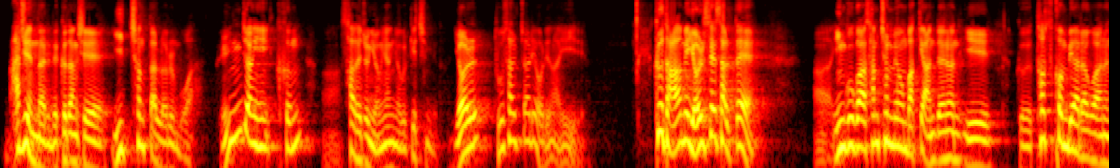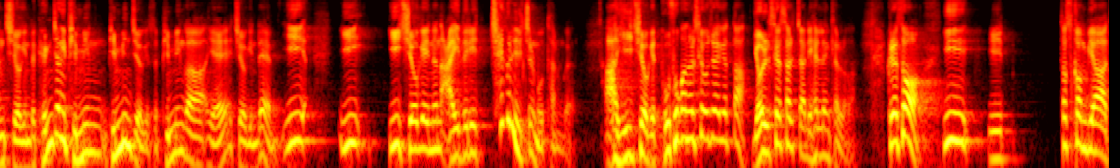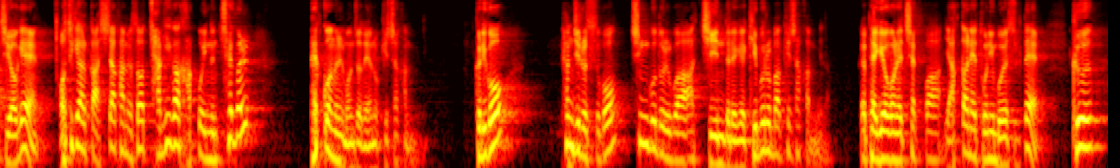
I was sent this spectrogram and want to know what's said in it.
아주 옛날인데 그 당시에 2,000달러를 모아 굉장히 큰 어, 사회적 영향력을 끼칩니다. 12살짜리 어린아이예요. 그 다음에 13살 때 아, 인구가 3천 명밖에 안 되는 이 그 터스컨비아라고 하는 지역인데 굉장히 빈민 빈민 지역이었어요. 빈민가의 지역인데 이 이 이 지역에 있는 아이들이 책을 읽지를 못하는 거예요. 아, 이 지역에 도서관을 세워줘야겠다. 13살짜리 헬렌 켈러가. 그래서 이, 이 터스컨비아 지역에 어떻게 할까 시작하면서 자기가 갖고 있는 책을 100권을 먼저 내놓기 시작합니다. 그리고 편지를 쓰고 친구들과 지인들에게 기부를 받기 시작합니다. 100여 권의 책과 약간의 돈이 모였을 때 그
